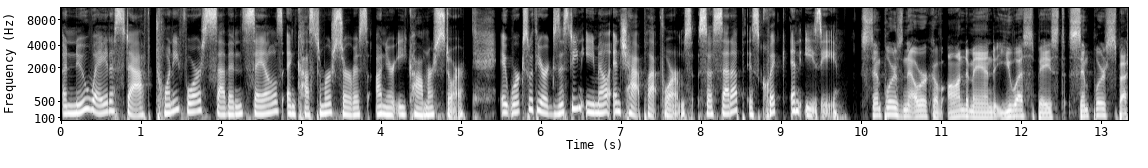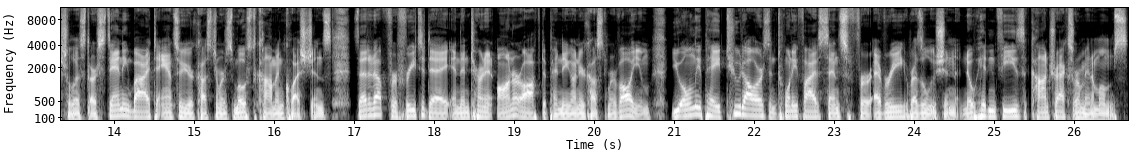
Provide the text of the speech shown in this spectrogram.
a new way to staff 24 7 sales and customer service on your e commerce store. It works with your existing email and chat platforms, so setup is quick and easy. Simplr's network of on demand, US based Simplr specialists are standing by to answer your customers' most common questions. Set it up for free today and then turn it on or off depending on your customer volume. You only pay $2.25 for every resolution. No hidden fees, contracts, or minimums.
